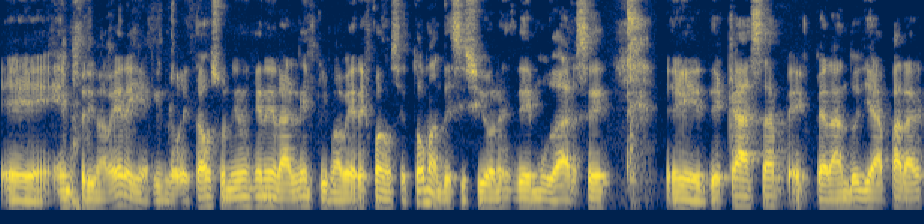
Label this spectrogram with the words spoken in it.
eh, en primavera y en los Estados Unidos en general, en primavera es cuando se toman decisiones de mudarse eh, de casa, esperando ya para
